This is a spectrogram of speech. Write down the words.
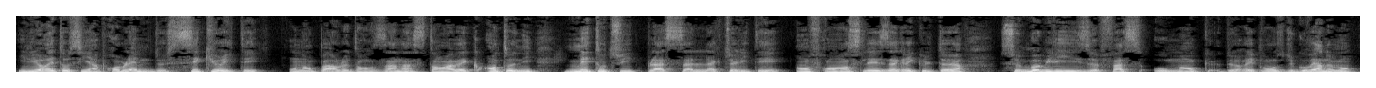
il y aurait aussi un problème de sécurité on en parle dans un instant avec Anthony, mais tout de suite, place à l'actualité. En France, les agriculteurs se mobilisent face au manque de réponse du gouvernement.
